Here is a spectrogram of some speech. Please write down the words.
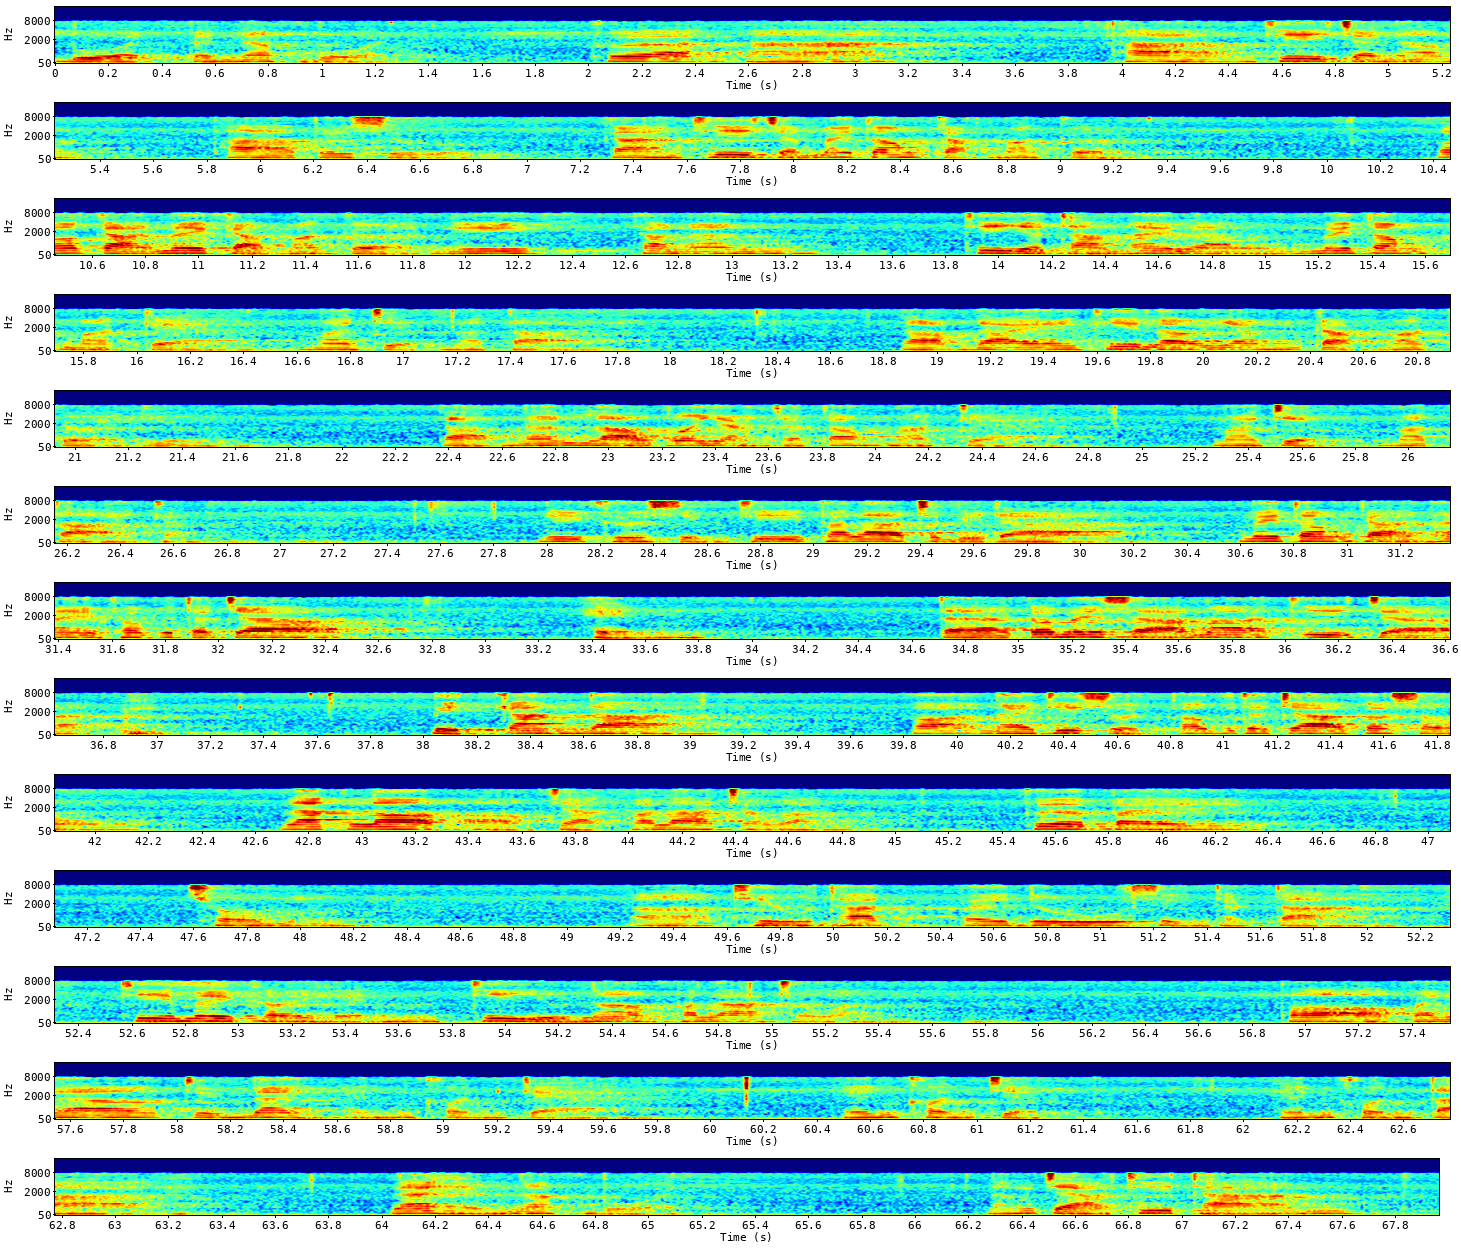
บวชเป็นนักบวช เพื่อหาทางที่จะนำพาไปสู่การที่จะไม่ต้องกลับมาเกิด เพราะการไม่กลับมาเกิดนี้เท่านั้นที่จะทำให้เราไม่ต้องมาแก่มาเจ็บมาตายตราบใดที่เรายังกลับมาเกิดอยู่ตราบนั้นเราก็ยังจะต้องมาแก่ มาเจ็บมาตายกัน นี่คือสิ่งที่พระราชบิดาไม่ต้องการให้พระพุทธเจ้าเห็น แต่ก็ไม่สามารถที่จะปิดกั้นได้ เพราะในที่สุดพระพุทธเจ้าก็ทรงลักลอบออกจากพระราชวัง เพื่อไปชมทิวทัศน์ไปดูสิ่งต่างๆ ที่ไม่เคยเห็นที่อยู่นอกพระราชวัง พอออกไปแล้วจึงได้เห็นคนแก่ เห็นคนเจ็บ เห็นคนตาย และเห็นนักบวช หลังจากที่ถาม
